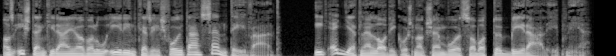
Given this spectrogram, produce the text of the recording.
az Isten királlyal való érintkezés folytán szenté vált, így egyetlen ladikosnak sem volt szabad többé rálépnie.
